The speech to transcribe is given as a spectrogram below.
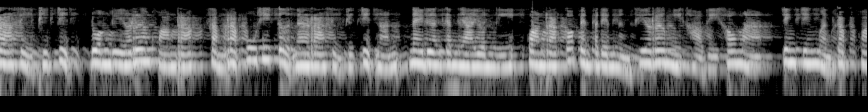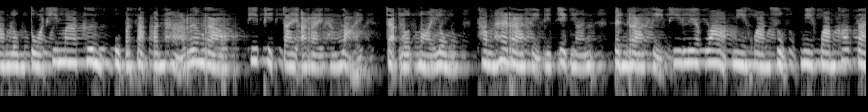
ราศีพิจิกดวงดีเรื่องความรักสำหรับผู้ที่เกิดในราศีพิจิกนั้น ในเดือนกันยายนนี้ ความรักก็เป็นประเด็นหนึ่งที่เริ่มมีข่าวดีเข้ามาจริงๆ เหมือนกับความลงตัวที่มากขึ้น อุปสรรคปัญหาเรื่องราว ที่ผิดใจอะไรทั้งหลาย จะลดน้อยลง ทำให้ราศีพิจิกนั้น เป็นราศีที่เรียกว่ามีความสุข มีความเข้าใจ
